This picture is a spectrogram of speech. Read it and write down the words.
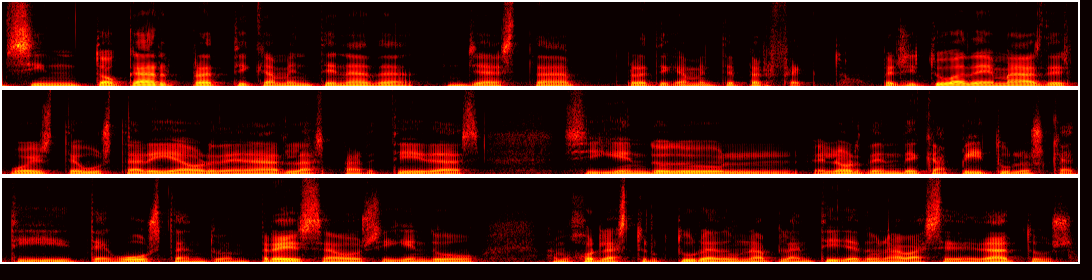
sin tocar prácticamente nada ya está prácticamente perfecto. Pero si tú además después te gustaría ordenar las partidas siguiendo el orden de capítulos que a ti te gusta en tu empresa o siguiendo a lo mejor la estructura de una plantilla de una base de datos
